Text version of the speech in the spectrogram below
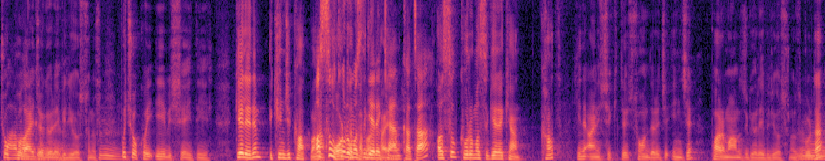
çok Parmak kolayca görünüyor. görebiliyorsunuz. Bu çok iyi bir şey değil. Gelelim ikinci katmana. Asıl orta koruması tabakaya. gereken kata. Asıl koruması gereken kat yine aynı şekilde son derece ince parmağımızı görebiliyorsunuz burada. Hmm.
